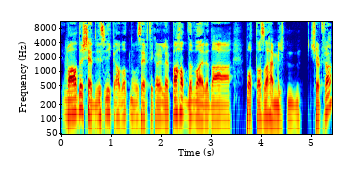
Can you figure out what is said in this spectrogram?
hva hadde skjedd hvis vi ikke hadde hatt noe safety car i løpet? Hadde bare da Bottas og Hamilton kjørt fra?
